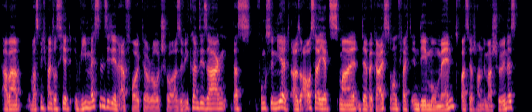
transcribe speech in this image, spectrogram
Aber was mich mal interessiert, wie messen Sie den Erfolg der Roadshow? Also wie können Sie sagen, das funktioniert? Also außer jetzt mal der Begeisterung vielleicht in dem Moment, was ja schon immer schön ist,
